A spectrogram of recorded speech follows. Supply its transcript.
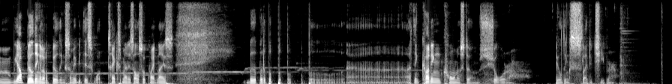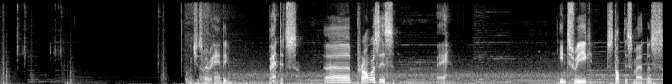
Mm, we are building a lot of buildings, so maybe this one. Taxman is also quite nice. Uh, I think cutting cornerstones, sure. Buildings slightly cheaper. Which is very handy. Bandits. Uh, prowess is meh. Intrigue. Stop this madness.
